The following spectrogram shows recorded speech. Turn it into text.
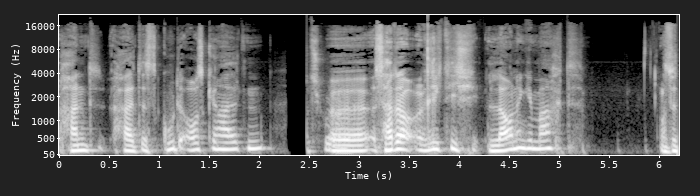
Hand halt es gut ausgehalten. Äh, es hat auch richtig Laune gemacht. Also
